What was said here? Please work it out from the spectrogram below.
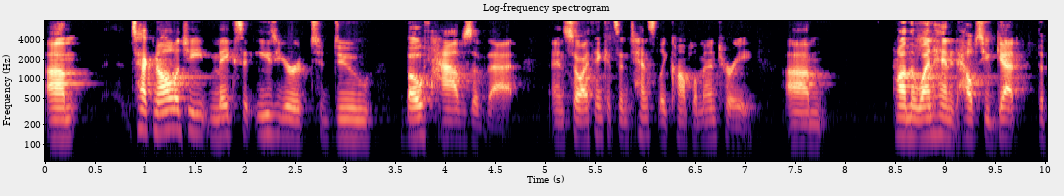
Um, technology makes it easier to do both halves of that. And so I think it's intensely complementary. Um, on the one hand, it helps you get the,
